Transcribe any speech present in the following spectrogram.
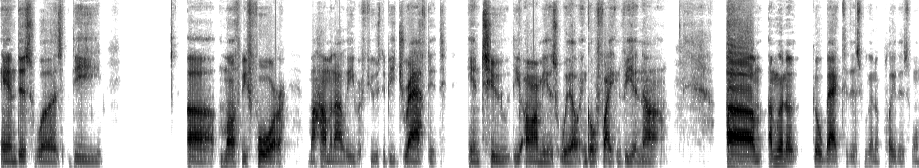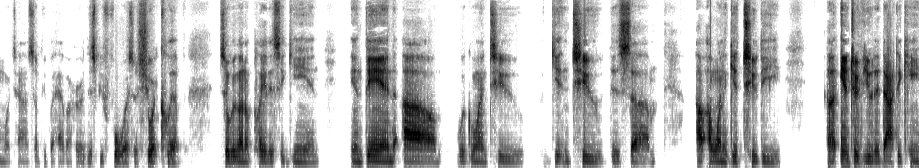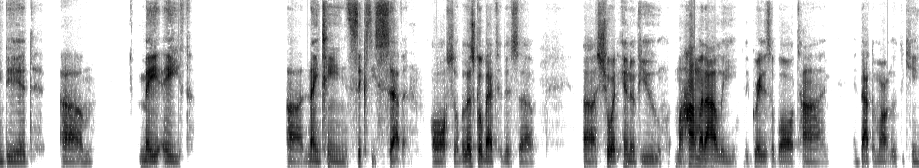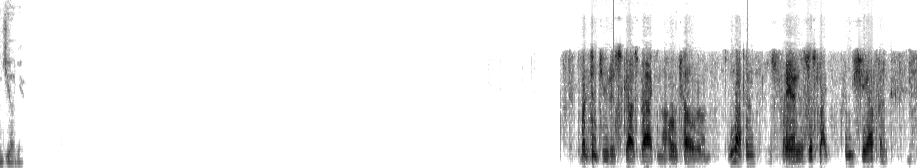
and this was the uh, month before Muhammad Ali refused to be drafted into the army as well and go fight in Vietnam. Um, I'm going to go back to this. We're going to play this one more time. Some people haven't heard this before. It's a short clip, so we're going to play this again, and then um, we're going to get into this. Um, I, I want to get to the uh, interview that Dr. King did um, May 8th, uh, 1967, also. But let's go back to this uh, uh, short interview Muhammad Ali, the greatest of all time, and Dr. Martin Luther King Jr. What did you discuss back in the hotel room? Nothing, just friends, just like Khrushchev and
